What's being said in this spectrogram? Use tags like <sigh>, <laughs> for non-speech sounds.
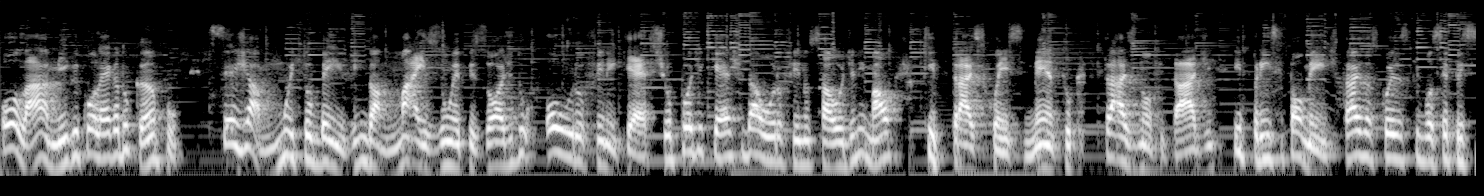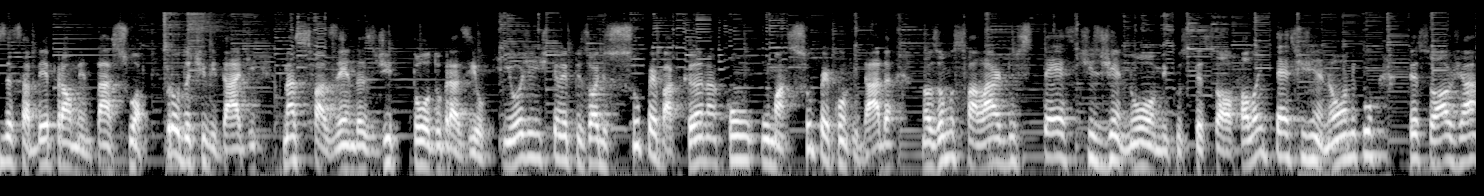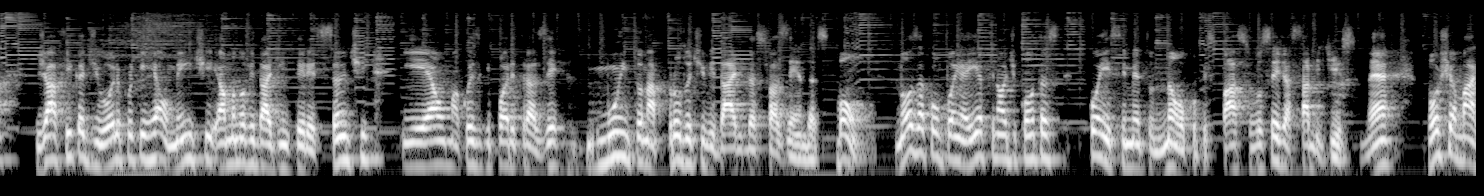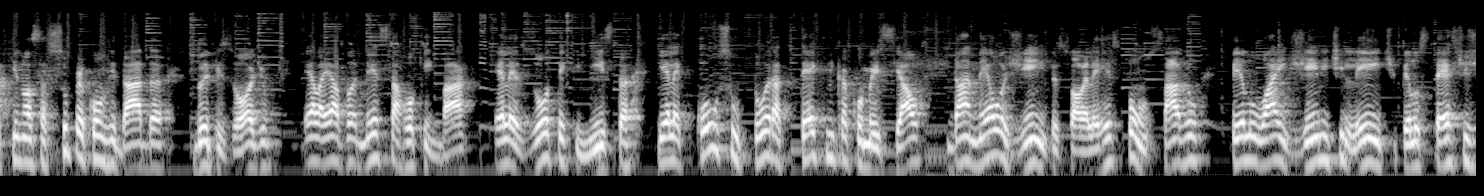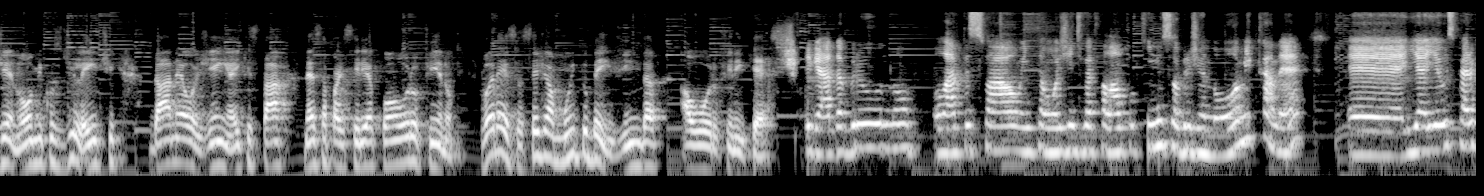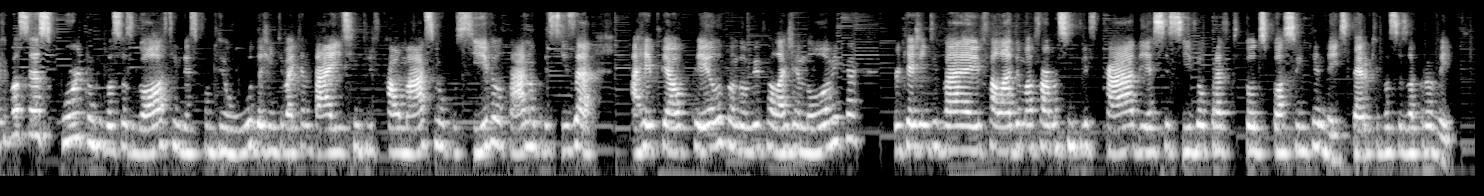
Olá, amigo e colega do campo. Seja muito bem-vindo a mais um episódio do Ouro Finicast, o podcast da Ouro Fino Saúde Animal, que traz conhecimento, traz novidade e principalmente traz as coisas que você precisa saber para aumentar a sua produtividade nas fazendas de todo o Brasil. E hoje a gente tem um episódio super bacana com uma super convidada. Nós vamos falar dos testes genômicos, pessoal. Falou em teste genômico, pessoal já já fica de olho porque realmente é uma novidade interessante e é uma coisa que pode trazer muito na produtividade das fazendas. Bom, nos acompanha aí, afinal de contas, conhecimento não ocupa espaço, você já sabe disso, né? Vou chamar aqui nossa super convidada do episódio. Ela é a Vanessa Rockenbach, ela é zootecnista e ela é consultora técnica comercial da Neogen, pessoal. Ela é responsável pelo iGenit Leite, pelos testes genômicos de leite da Neogen, aí que está nessa parceria com a Ourofino. Vanessa, seja muito bem-vinda ao Ourofinincast. Obrigada, Bruno. Olá, pessoal. Então, hoje a gente vai falar um pouquinho sobre genômica, né? É, e aí eu espero que vocês curtam, que vocês gostem desse conteúdo. A gente vai tentar aí, simplificar o máximo possível, tá? Não precisa arrepiar o pelo quando ouvir falar genômica porque a gente vai falar de uma forma simplificada e acessível para que todos possam entender. Espero que vocês aproveitem.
